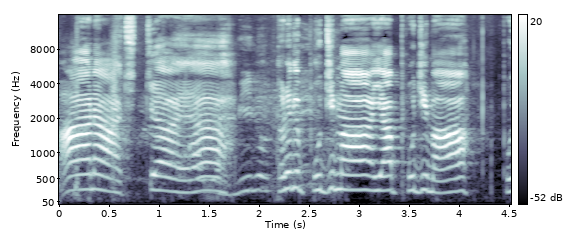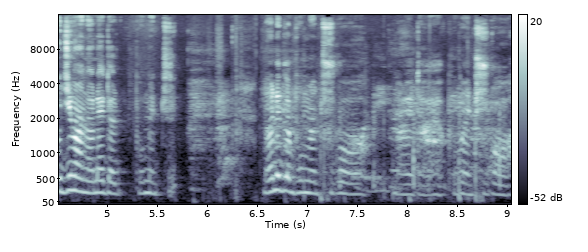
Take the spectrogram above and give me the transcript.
아나 진짜 야 너네들 보지 마. 야, 보지 마. 보지 마. 너네들 보면 죽. 너네들 보면 죽어. 너네들 보면 죽어.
